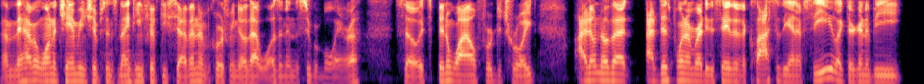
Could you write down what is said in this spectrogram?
I mean, they haven't won a championship since 1957. And of course, we know that wasn't in the Super Bowl era. So it's been a while for Detroit. I don't know that at this point I'm ready to say they're the class of the NFC. Like they're going to be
